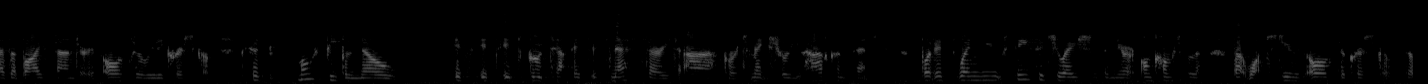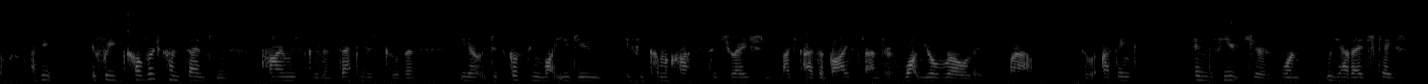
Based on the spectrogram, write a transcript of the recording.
as a bystander is also really critical. Because most people know it's it's it's good to it's, it's necessary to ask or to make sure you have consent. But it's when you see situations and you're uncomfortable about what to do is also critical. So I think if we've covered consent in primary school and secondary school, then you know discussing what you do if you come across a situation like as a bystander, what your role is as well. So I think in the future, once we have education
